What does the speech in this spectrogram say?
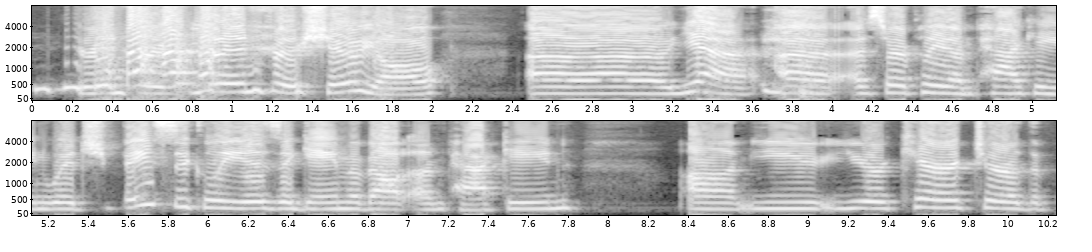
You're in for you're in for a show, y'all. Uh, yeah, uh, I started playing unpacking, which basically is a game about unpacking. Um, you your character, the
